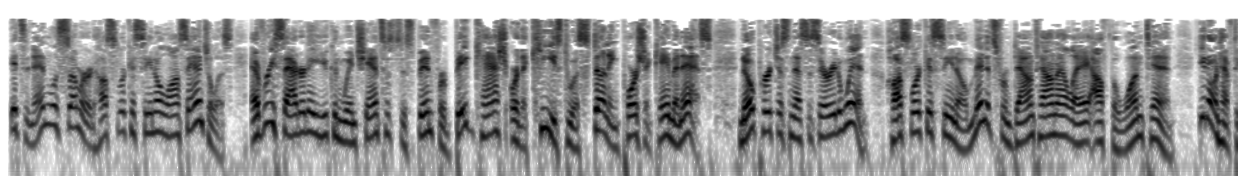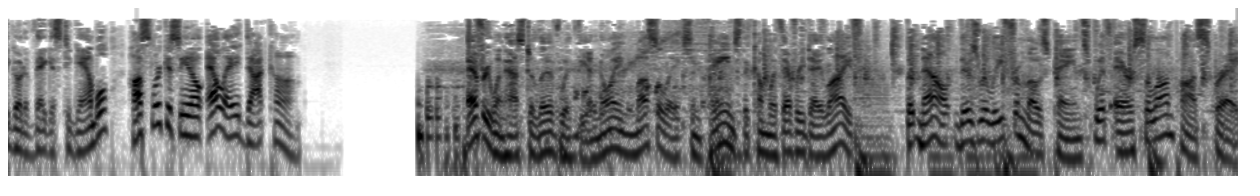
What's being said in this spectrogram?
It's an endless summer at Hustler Casino Los Angeles. Every Saturday you can win chances to spin for big cash or the keys to a stunning Porsche Cayman S. No purchase necessary to win. Hustler Casino, minutes from downtown LA off the 110. You don't have to go to Vegas to gamble. HustlerCasinoLA.com. Everyone has to live with the annoying muscle aches and pains that come with everyday life. But now there's relief from those pains with Air Salonpas Spray.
